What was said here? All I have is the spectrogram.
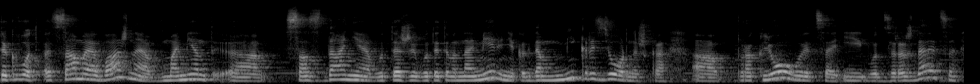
Так вот, самое важное в момент э, создания вот даже вот этого намерения, когда микрозернышко э, проклевывается и вот зарождается,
